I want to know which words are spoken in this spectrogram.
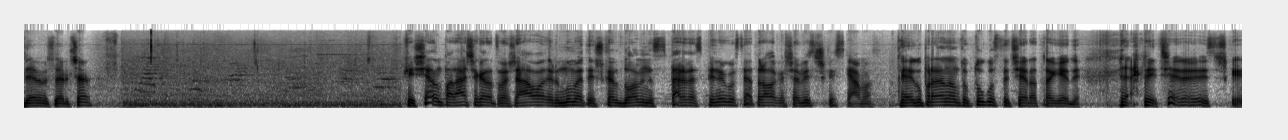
dėmesio ir čia. Kai šiandien parašė, kad atvažiavo ir numetė iškart duomenis, perves pinigus, tai atrodo, kad čia visiškai schemas. Jeigu prarandam tuktukus, tai čia yra tragedija. Realiai, čia yra visiškai...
